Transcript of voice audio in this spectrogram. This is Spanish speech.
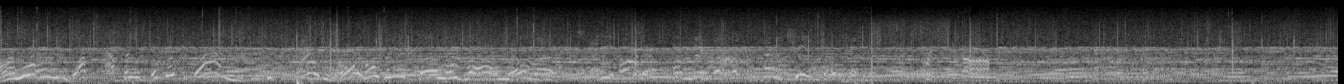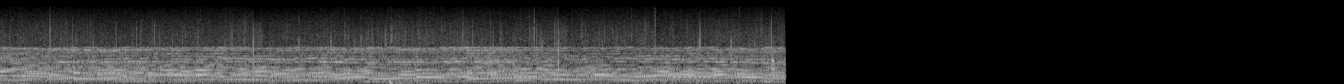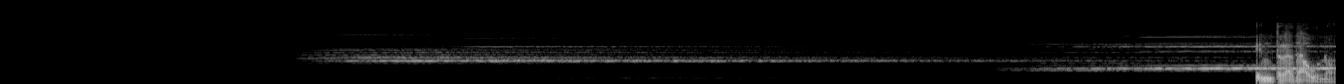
Connor, what happened to the sun? It's cloudy all over McDonald's land. Oh, uh, steady harder. Entrada 1.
